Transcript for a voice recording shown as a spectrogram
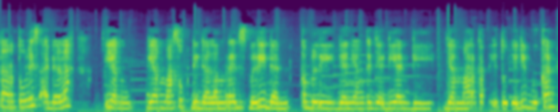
tertulis adalah yang yang masuk di dalam range beli dan kebeli dan yang kejadian di jam market itu. Jadi bukan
